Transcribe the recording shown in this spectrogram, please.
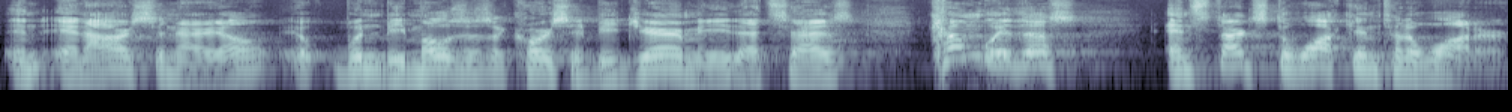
in, in our scenario, it wouldn't be Moses, of course, it'd be Jeremy that says, Come with us, and starts to walk into the water.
